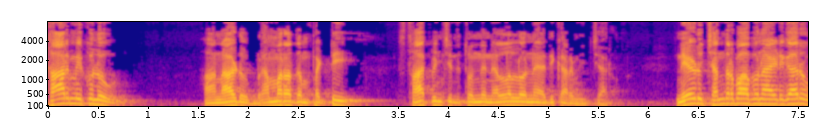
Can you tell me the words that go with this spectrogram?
కార్మికులు ఆనాడు బ్రహ్మరథం పట్టి స్థాపించిన తొమ్మిది నెలల్లోనే అధికారం ఇచ్చారు. నేడు చంద్రబాబు నాయుడు గారు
